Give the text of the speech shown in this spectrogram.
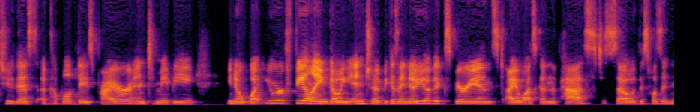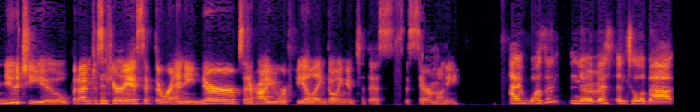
to this a couple of days prior and to maybe, you know, what you were feeling going into it? Because I know you have experienced ayahuasca in the past, so this wasn't new to you, but I'm just mm-hmm. curious if there were any nerves and how you were feeling going into this, this ceremony. I wasn't nervous until about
